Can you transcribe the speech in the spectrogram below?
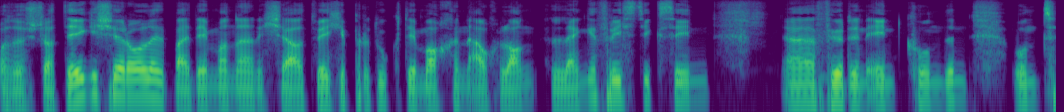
oder strategische Rolle, bei dem man eigentlich schaut, welche Produkte machen auch lang, längerfristig Sinn äh, für den Endkunden. Und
